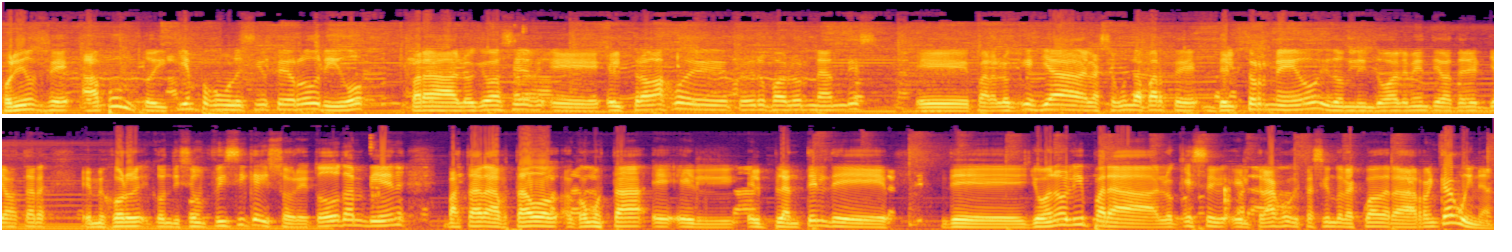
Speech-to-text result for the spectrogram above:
Poniéndose a punto y tiempo, como le decía usted Rodrigo, para lo que va a ser eh, el trabajo de Pedro Pablo Hernández eh, para lo que es ya la segunda parte del torneo y donde indudablemente va a tener ya va a estar en mejor condición física y sobre todo también va a estar adaptado a, cómo está eh, el, plantel de, de Giovanoli para lo que es el, trabajo que está haciendo la escuadra Rancagüina.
